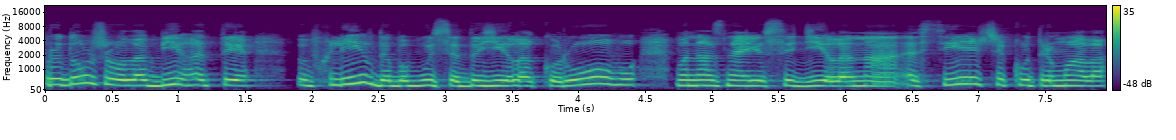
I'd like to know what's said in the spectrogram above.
продовжувала бігати в хлів, де бабуся доїла корову. Вона з нею сиділа на стільчику, тримала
